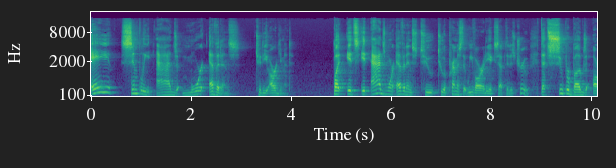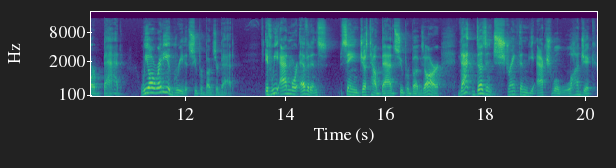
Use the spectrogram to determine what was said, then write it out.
A simply adds more evidence to the argument. But it's it adds more evidence to, to a premise that we've already accepted as true, that superbugs are bad. We already agree that superbugs are bad. If we add more evidence saying just how bad superbugs are, that doesn't strengthen the actual logic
